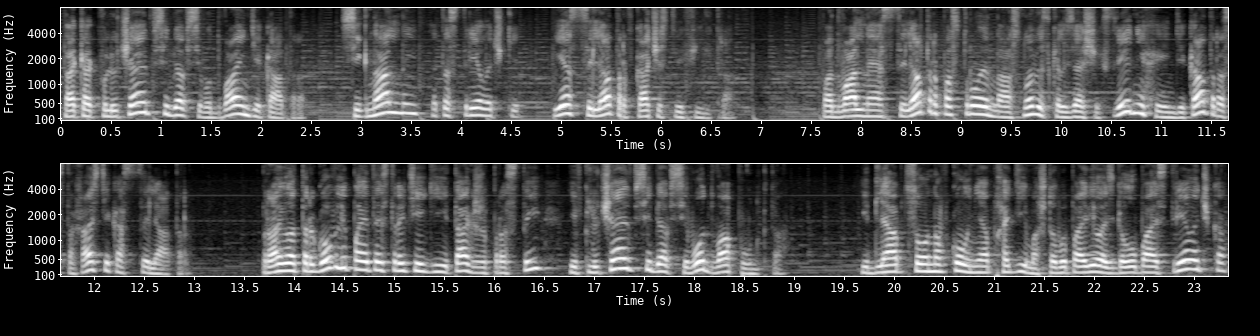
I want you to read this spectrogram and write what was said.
так как включает в себя всего два индикатора. Сигнальный – это стрелочки, и осциллятор в качестве фильтра. Подвальный осциллятор построен на основе скользящих средних и индикатора стохастик осциллятор. Правила торговли по этой стратегии также просты и включают в себя всего два пункта. И для опционов Call необходимо, чтобы появилась голубая стрелочка,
